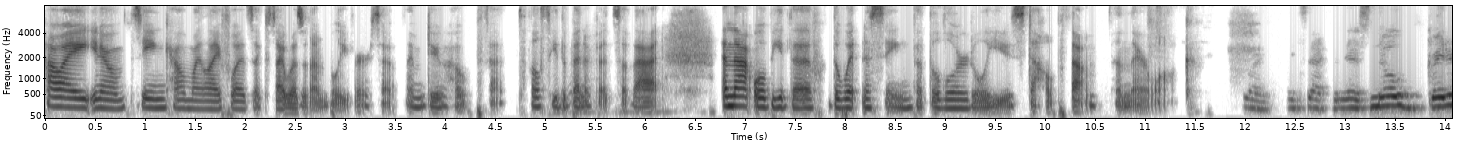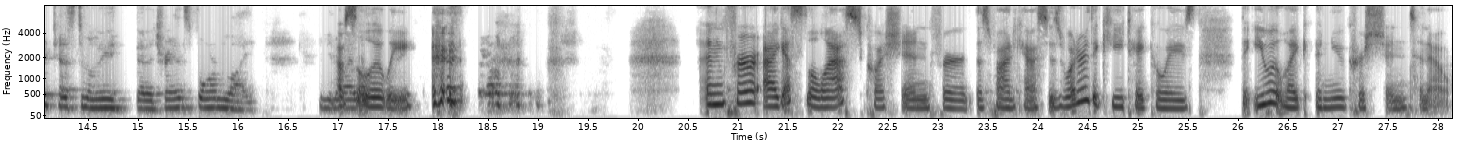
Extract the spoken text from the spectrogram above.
how I, you know, seeing how my life was because I was an unbeliever. So I do hope that they'll see the benefits of that. And that will be the the witnessing that the Lord will use to help them in their walk. Right, exactly. There's no greater testimony than a transformed life. You know, Absolutely. and for, I guess, the last question for this podcast is what are the key takeaways that you would like a new Christian to know?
